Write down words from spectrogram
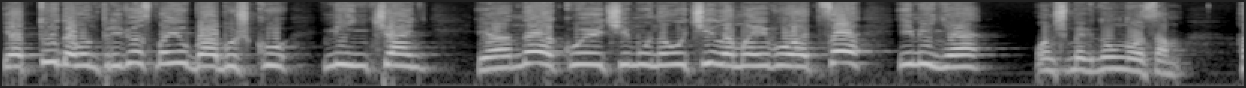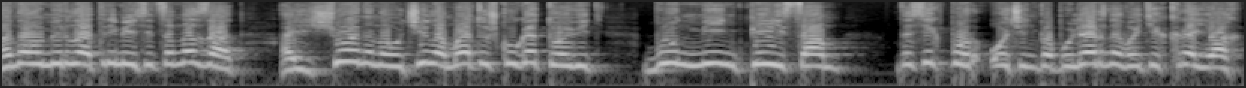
И оттуда он привез мою бабушку, Минчань, и она кое-чему научила моего отца и меня. Он шмыгнул носом. Она умерла три месяца назад, а еще она научила матушку готовить. Бун Минь Пей Сам. До сих пор очень популярна в этих краях.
